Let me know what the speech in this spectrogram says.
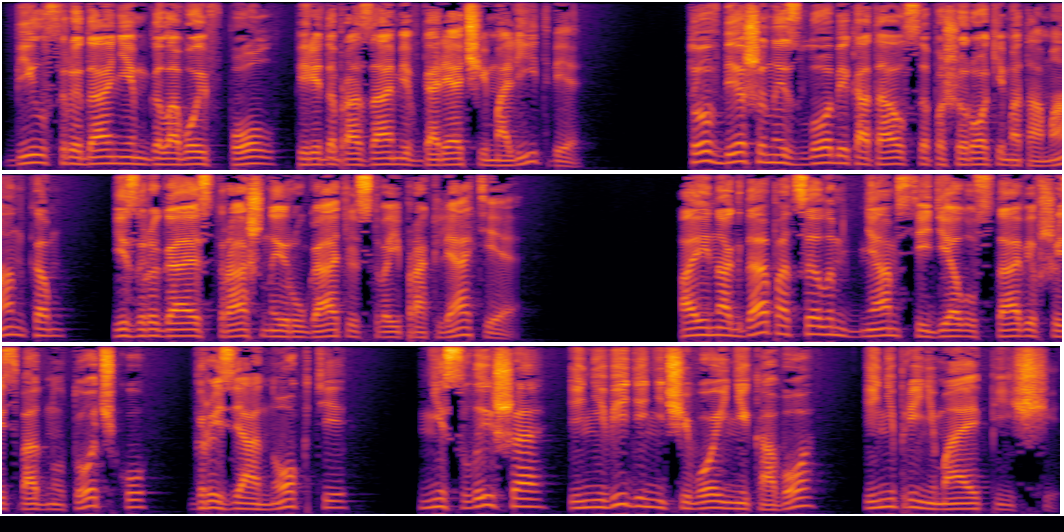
бил с рыданием головой в пол перед образами в горячей молитве то в бешеной злобе катался по широким атаманкам, изрыгая страшные ругательства и проклятия, а иногда по целым дням сидел, уставившись в одну точку, грызя ногти, не слыша и не видя ничего и никого, и не принимая пищи.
